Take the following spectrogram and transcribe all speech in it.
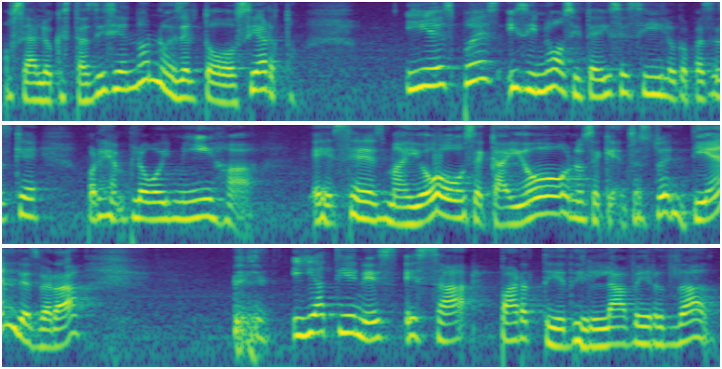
o sea, lo que estás diciendo no es del todo cierto. Y después, y si no, si te dice, sí, lo que pasa es que, por ejemplo, hoy mi hija eh, se desmayó, se cayó, no sé qué, entonces tú entiendes, ¿verdad? y ya tienes esa parte de la verdad.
